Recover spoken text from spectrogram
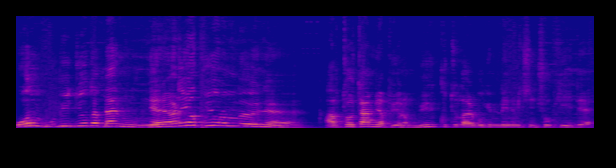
Oğlum bu videoda ben neler yapıyorum böyle? Abi totem yapıyorum. Büyük kutular bugün benim için çok iyiydi.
